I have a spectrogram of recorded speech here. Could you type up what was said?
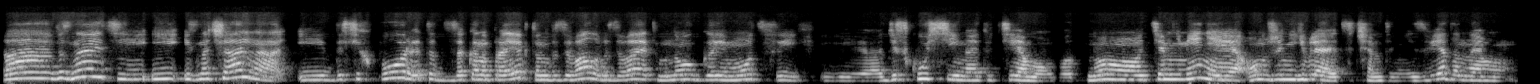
а, вы знаете, и изначально, и до сих пор этот законопроект, он вызывал и вызывает много эмоций и э, дискуссий на эту тему. Вот. Но, тем не менее, он уже не является чем-то неизведанным,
